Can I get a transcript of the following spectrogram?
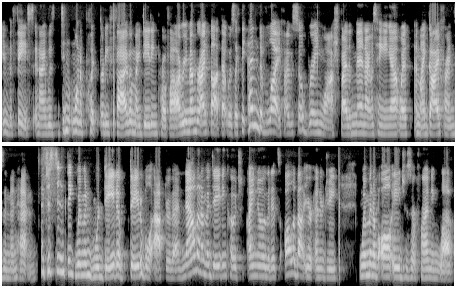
in the face and I was didn't want to put 35 on my dating profile. I remember I thought that was like the end of life. I was so brainwashed by the men I was hanging out with and my guy friends in Manhattan. I just didn't think women were data dateable after that. Now that I'm a dating coach, I know that it's all about your energy women of all ages are finding love.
